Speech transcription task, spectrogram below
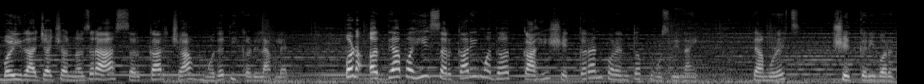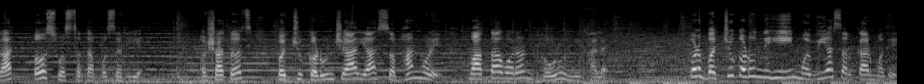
बळीराजाच्या नजरा सरकारच्या मदतीकडे लागल्या पण अद्यापही सरकारी मदत काही शेतकऱ्यांपर्यंत पोहोचली नाही. त्यामुळेच शेतकरी वर्गात अस्वस्थता पसरली आहे अशातच बच्चू कडूंच्या या सभांमुळे वातावरण ढवळून निघालंय. पण बच्चू कडूंनीही मविया सरकारमध्ये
